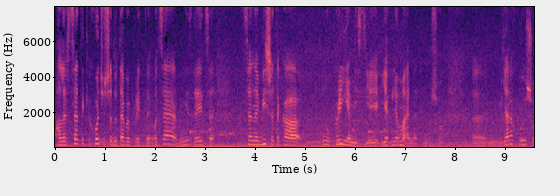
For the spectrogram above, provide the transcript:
але все-таки хочуть ще до тебе прийти. Оце, мені здається, це найбільша така ну, приємність як для мене, тому що е, я рахую, що,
